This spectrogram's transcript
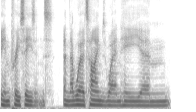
in pre-seasons, and there were times when he, um,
